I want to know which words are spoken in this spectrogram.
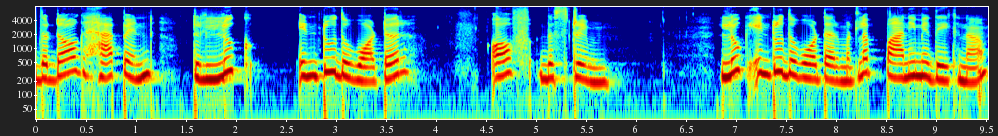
the dog happened to look the water of the stream look into the water मतलब पानी में देखना।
